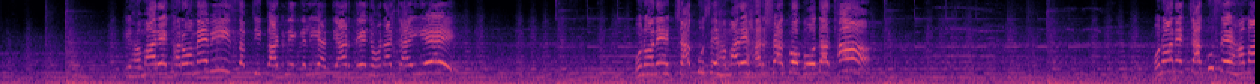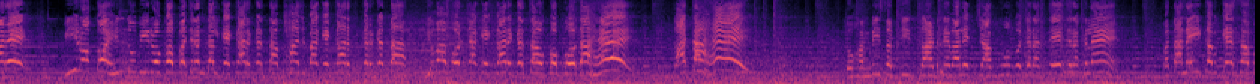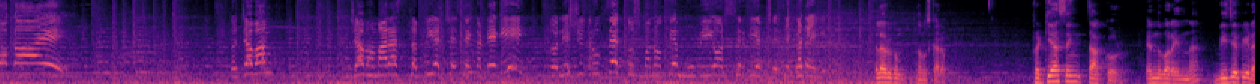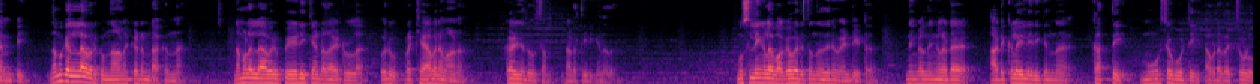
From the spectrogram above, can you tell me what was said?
कि हमारे घरों में भी सब्ज़ी काटने के लिए हथियार तेज होना चाहिए। उन्होंने चाकू से हमारे हर्षा को गोदा था। उन्होंने चाकू से हमारे वीरों को, हिंदू वीरों को, बजरंग दल के कार्यकर्ता, भाजपा के कार्यकर्ता, युवा मोर्चा के कार्यकर्ताओं को गोदा है, काटा है। तो हम भी सब्जी काटने वाले चाकुओं को जरा तेज रख लें पता नहीं कब कैसा मौका आए तो जब हम जब हमारा सब्जी अच्छे से कटेगी तो निश्चित रूप से दुश्मनों के मुंह भी और सिर भी अच्छे से कटेगी എല്ലാവർക്കും നമസ്കാരം പ്രഗ്യ സിംഗ് താക്കൂർ എന്ന് പറയുന്ന ബി ജെ പിയുടെ എം പി നമുക്കെല്ലാവർക്കും നാണക്കേടുണ്ടാക്കുന്ന നമ്മളെല്ലാവരും പേടിക്കേണ്ടതായിട്ടുള്ള ഒരു പ്രഖ്യാപനമാണ് കഴിഞ്ഞ ദിവസം നടത്തിയിരിക്കുന്നത്. മുസ്ലിങ്ങളെ വകവരുത്തുന്നതിന് വേണ്ടിയിട്ട് നിങ്ങൾ നിങ്ങളുടെ അടുക്കളയിലിരിക്കുന്ന കത്തി മൂർച്ച കൂട്ടി അവിടെ വെച്ചോളൂ.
